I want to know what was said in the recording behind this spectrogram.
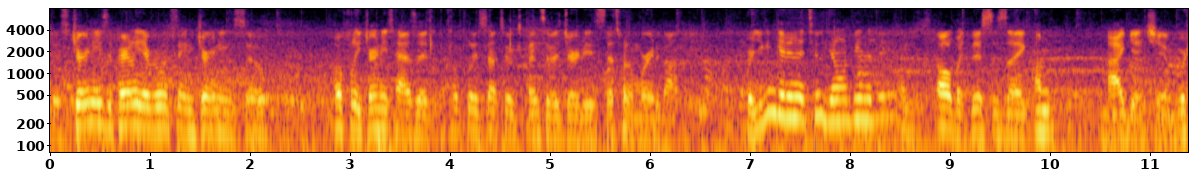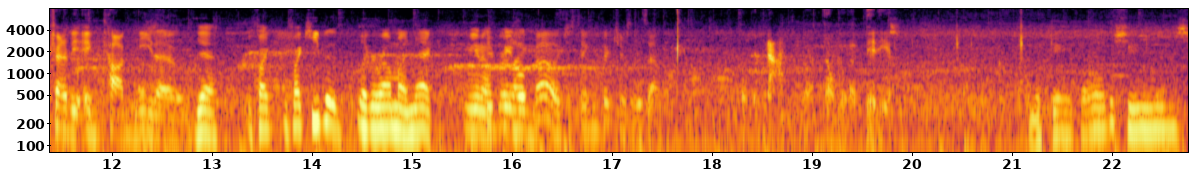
This Journeys, apparently everyone's saying Journeys, so hopefully Journeys has it. Hopefully it's not too expensive at Journeys. That's what I'm worried about. But you can get in it too. You don't want to be in the video. Oh, but this is like, I'm I get you. We're trying to be incognito. yeah. If I if I keep it like around my neck, You know, People, people. are like, oh, just taking pictures and stuff. But we're not. We're filming a video. looking for the shoes.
